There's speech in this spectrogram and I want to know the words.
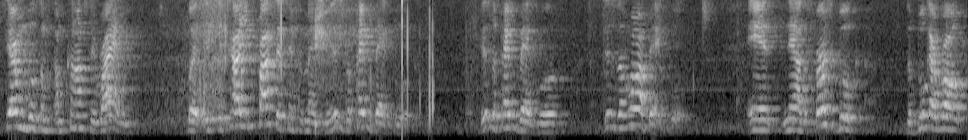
several books I'm, I'm constantly writing, but it, it's how you process information. This is a paperback book. This is a paperback book. This is a hardback book. And now the first book, the book I wrote,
